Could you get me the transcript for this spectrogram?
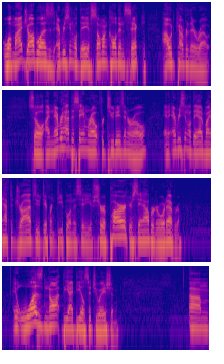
what my job was is every single day, if someone called in sick, I would cover their route. So I never had the same route for two days in a row, and every single day I might have to drive to a different depot in the city of Sherwood Park or St. Albert or whatever. It was not the ideal situation. Um,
